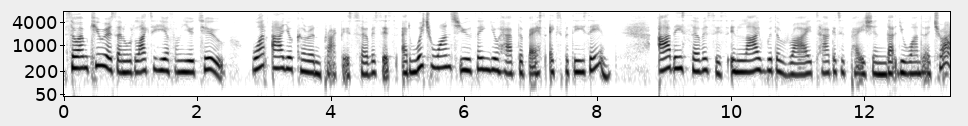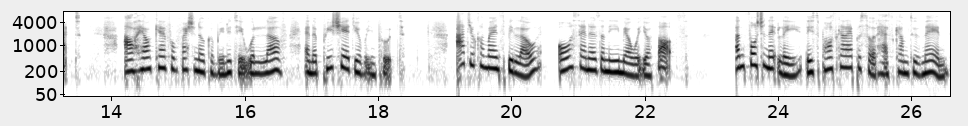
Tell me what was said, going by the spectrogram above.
So I'm curious and would like to hear from you too. What are your current practice services and which ones you think you have the best expertise in? Are these services in line with the right targeted patient that you want to attract? Our healthcare professional community will love and appreciate your input. Add your comments below or send us an email with your thoughts. Unfortunately, this podcast episode has come to an end.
